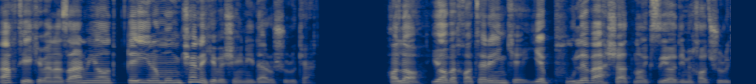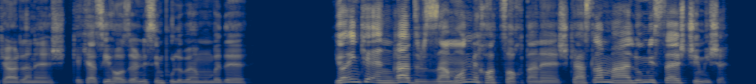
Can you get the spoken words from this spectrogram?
وقتیه که به نظر میاد غیر ممکنه که بشه این ایده رو شروع کرد. حالا یا به خاطر اینکه یه پول وحشتناک زیادی می‌خواد شروع کردنش که کسی حاضر نیست این پول بهمون بده یا اینکه انقدر زمان می‌خواد ساختنش که اصلا معلوم نیستش چی میشه.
